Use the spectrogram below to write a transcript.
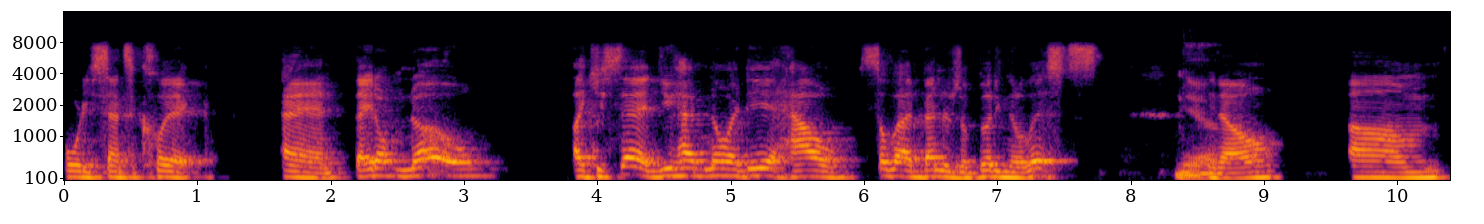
forty cents a click, and they don't know like you said, you had no idea how ad vendors are building their lists. Yeah. You know, um,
